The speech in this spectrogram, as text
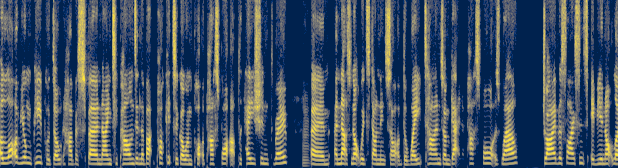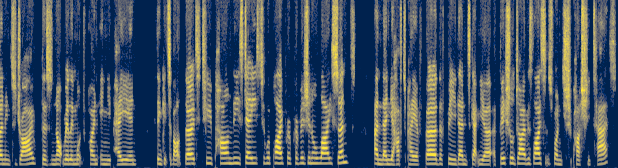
A lot of young people don't have a spare ninety pounds in the back pocket to go and put a passport application through, mm. um, and that's notwithstanding sort of the wait times on getting a passport as well. Driver's license, if you're not learning to drive, there's not really much point in you paying. I think it's about thirty-two pound these days to apply for a provisional license and then you have to pay a further fee then to get your official driver's license once you pass your test.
